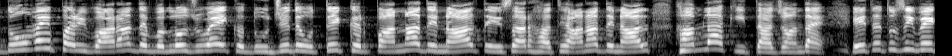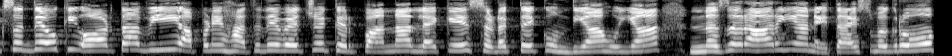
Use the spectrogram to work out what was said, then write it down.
ਦੋਵੇਂ ਪਰਿਵਾਰਾਂ ਦੇ ਵੱਲੋਂ ਜੋ ਹੈ ਇੱਕ ਦੂਜੇ ਦੇ ਉੱਤੇ ਕਿਰਪਾਨਾਂ ਦੇ ਨਾਲ ਤੇਜ਼ਰ ਹਥਿਆਰਾਂ ਦੇ ਨਾਲ ਹਮਲਾ ਕੀਤਾ ਜਾਂਦਾ ਹੈ। ਇਹ ਤੇ ਤੁਸੀਂ ਵੇਖ ਸਕਦੇ ਹੋ ਕਿ ਔਰਤਾਂ ਵੀ ਆਪਣੇ ਹੱਥ ਦੇ ਵਿੱਚ ਕਿਰਪਾਨਾਂ ਲੈ ਕੇ ਸੜਕ ਤੇ ਘੁੰਮਦੀਆਂ ਹੋਈਆਂ ਨਜ਼ਰ ਆ ਰਹੀਆਂ ਨੇ। ਤਾਂ ਇਸ ਮਗਰੋਂ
